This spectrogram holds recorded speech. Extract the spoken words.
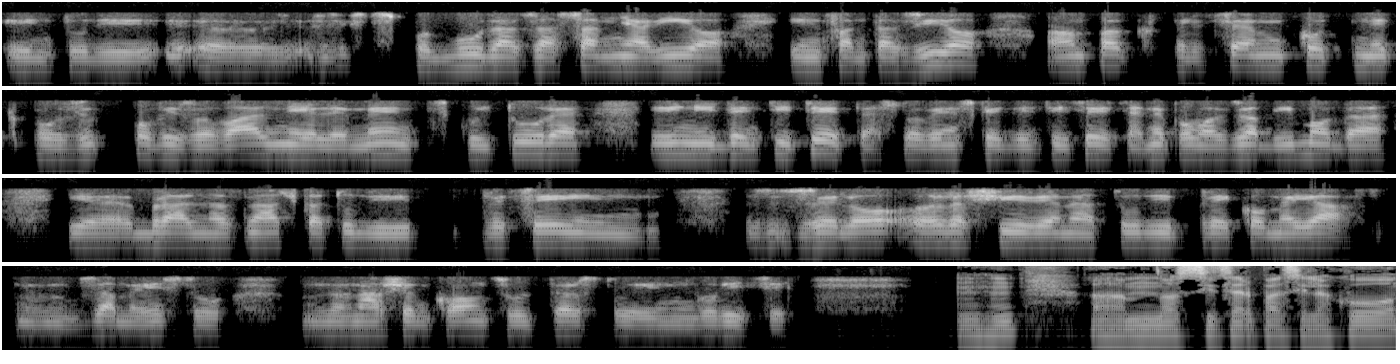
in tudi eh, spodbuda za sanjarijo in fantazijo, ampak predvsem kot nek povezovalni element kulture in identitete, slovenske identitete. Ne pomazabimo, da je bralna značka tudi precej in zelo razširjena tudi preko meja za mestu na našem koncu Trstu in Gorici. Uh -huh. um, no, sicer pa si lahko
